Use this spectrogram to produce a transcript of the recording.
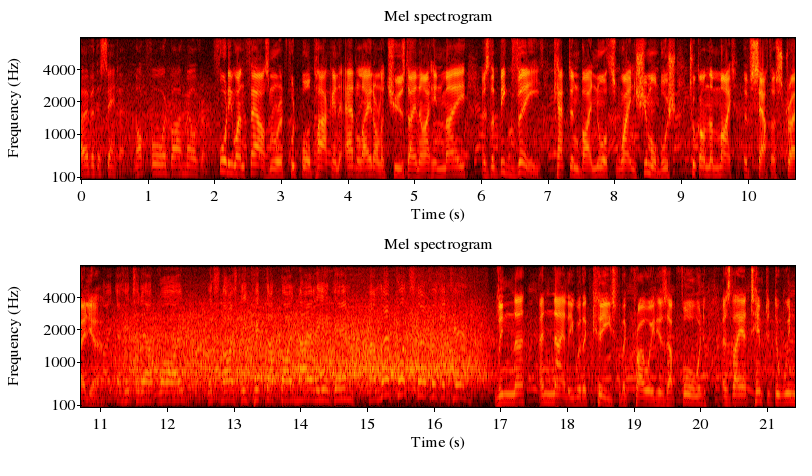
Over the centre, knocked forward by Meldrum. 41,000 were at Football Park in Adelaide on a Tuesday night in May as the Big V, captained by North's Wayne Schimmelbusch, took on the might of South Australia. Baker hits it out wide. It's nicely picked up by Naley again. A left foot snap is a gem. Lindner and Naley were the keys for the Crow Eaters up forward as they attempted to win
